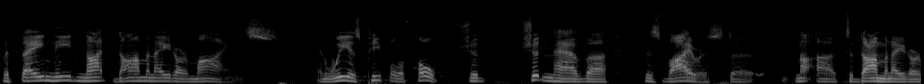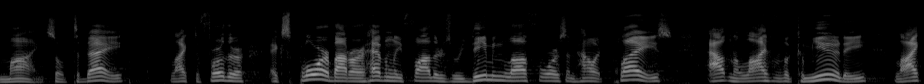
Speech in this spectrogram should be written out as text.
but they need not dominate our minds. And we, as people of hope, should, shouldn't have uh, this virus to, not, uh, to dominate our minds. So today, I'd like to further explore about our Heavenly Father's redeeming love for us and how it plays out in the life of a community like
